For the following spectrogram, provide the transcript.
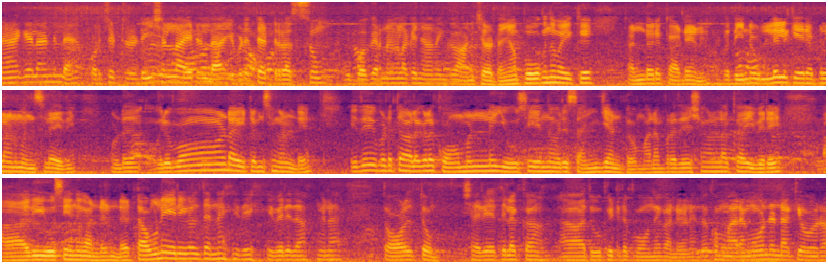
നാഗാലാൻഡിലെ കുറച്ച് ട്രഡീഷണൽ ആയിട്ടുള്ള ഇവിടുത്തെ ഡ്രസ്സും ഉപകരണങ്ങളൊക്കെ ഞാൻ നിങ്ങൾക്ക് കാണിച്ചു തരട്ടെ ഞാൻ പോകുന്ന വഴിക്ക് കണ്ട ഒരു കടയാണ്. അപ്പോൾ ഇതിന്റെ ഉള്ളിൽ കയറിയപ്പോഴാണ് മനസ്സിലായത്. അവിടെ ഒരുപാട് ഐറ്റംസുകളുണ്ട്. ഇത് ഇവിടുത്തെ ആളുകൾ കോമൺലി യൂസ് ചെയ്യുന്ന ഒരു സഞ്ചിയാണ് കേട്ടോ മലമ്പ്രദേശങ്ങളിലൊക്കെ ഇവർ ഇത് യൂസ് ചെയ്യുന്ന കണ്ടിട്ടുണ്ട്. ടൗൺ ഏരിയകളിൽ തന്നെ ഇത് ഇവരിതാ ഇങ്ങനെ തോളത്തും ശരീരത്തിലൊക്കെ തൂക്കിയിട്ടിട്ട് പോകുന്നത് കണ്ടിട്ടുണ്ട് ഇതൊക്കെ മരം കൊണ്ടുണ്ടാക്കിയ ഓരോ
